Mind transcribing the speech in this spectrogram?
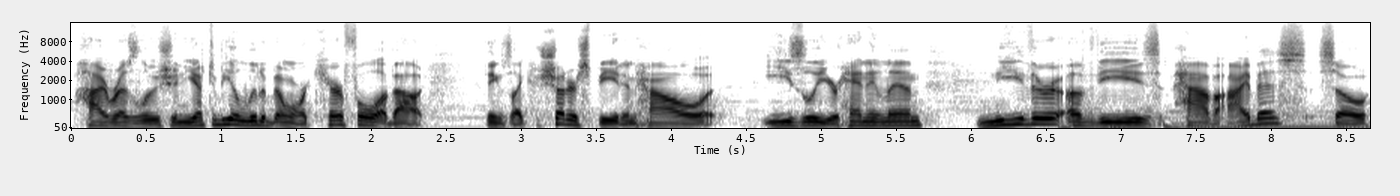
high resolution, you have to be a little bit more careful about things like shutter speed and how easily you're handling them. Neither of these have IBIS, so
